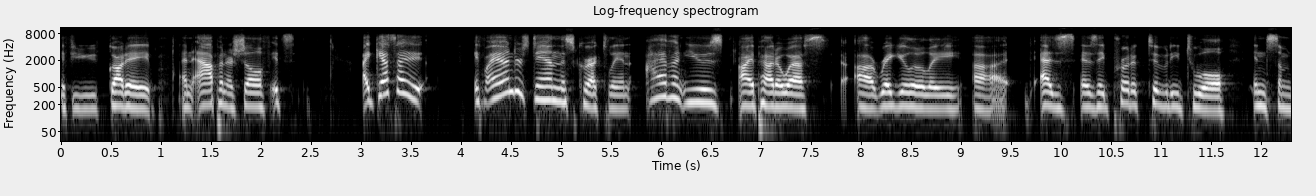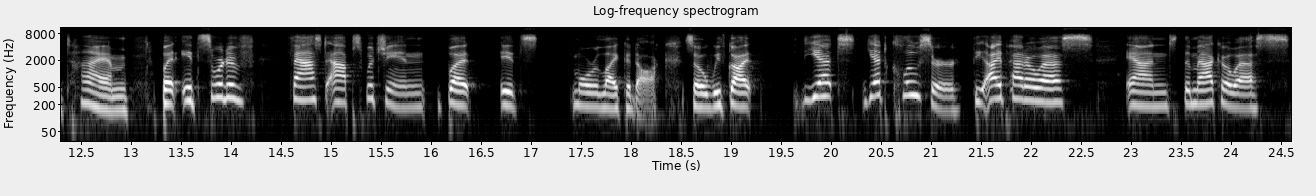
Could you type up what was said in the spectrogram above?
if you've got a an app and a shelf, it's I guess I if I understand this correctly, and I haven't used iPad OS uh, regularly uh, as as a productivity tool in some time, but it's sort of fast app switching, but it's more like a dock. So we've got yet yet closer the iPad OS and the Mac OS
